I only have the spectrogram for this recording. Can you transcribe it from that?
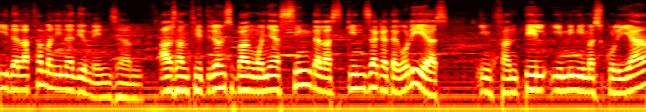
i de la femenina diumenge. Els anfitrions van guanyar 5 de les 15 categories, infantil i mini masculià,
